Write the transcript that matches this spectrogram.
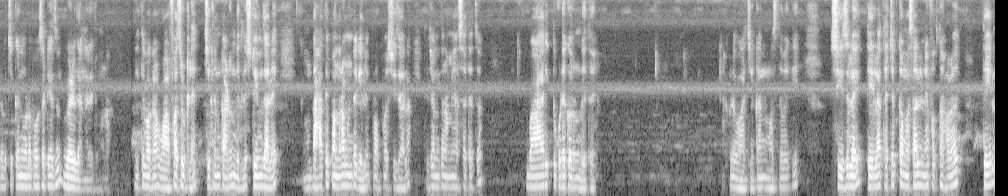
तर चिकन वडापावसाठी अजून वेळ जाणार आहे तुम्हाला. इथे बघा वाफा सुटल्यात चिकन काढून घेतले स्टीम झाले दहा ते पंधरा मिनटं गेले प्रॉपर शिजायला. त्याच्यानंतर आम्ही असं त्याचं बारीक तुकडे करून घेतो आहे इकडे बघा चिकन मस्तपैकी शिजलं आहे तेलात ह्याच्यात का मसाले नाही फक्त हळद तेल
